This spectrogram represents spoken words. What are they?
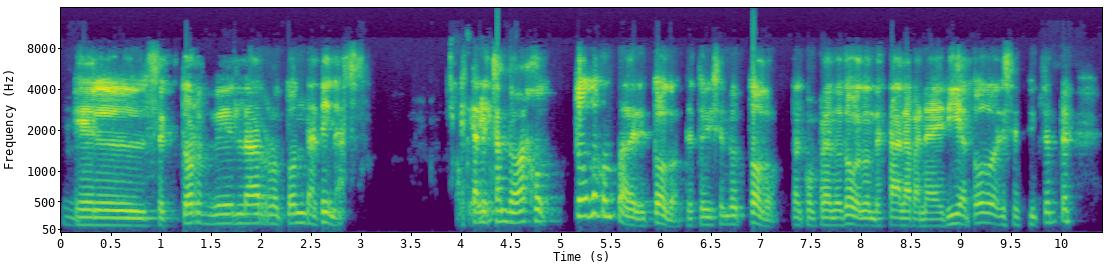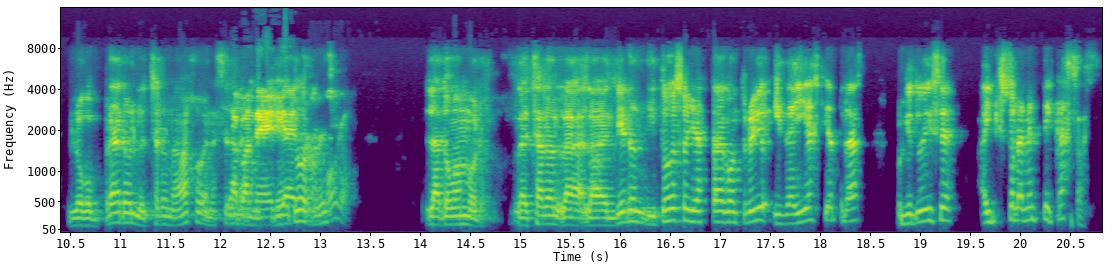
Mm. El sector de la Rotonda Atenas. Están echando abajo todo, compadre, todo. Te estoy diciendo todo. Están comprando todo. Donde está la panadería, todo ese strip center, lo compraron, lo echaron abajo, van a hacer la, panadería de Torres. La Tomás Moro. La echaron, la, la, vendieron y todo eso ya está construido. Y de ahí hacia atrás, porque tú dices, hay solamente casas.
